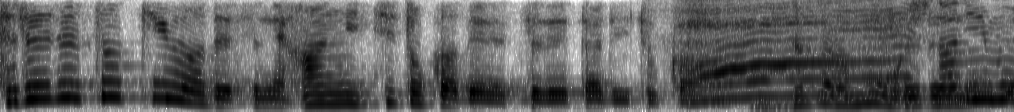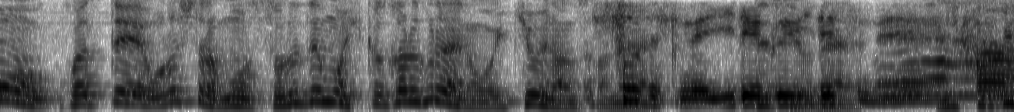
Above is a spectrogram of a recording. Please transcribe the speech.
釣れるときはですね、半日とかで釣れたりとか。だからもう下にもうこうやって下ろしたらもうそれでもう引っかかるぐらいの勢いなんですかねそうですね、入れ食いですね。入れ食い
